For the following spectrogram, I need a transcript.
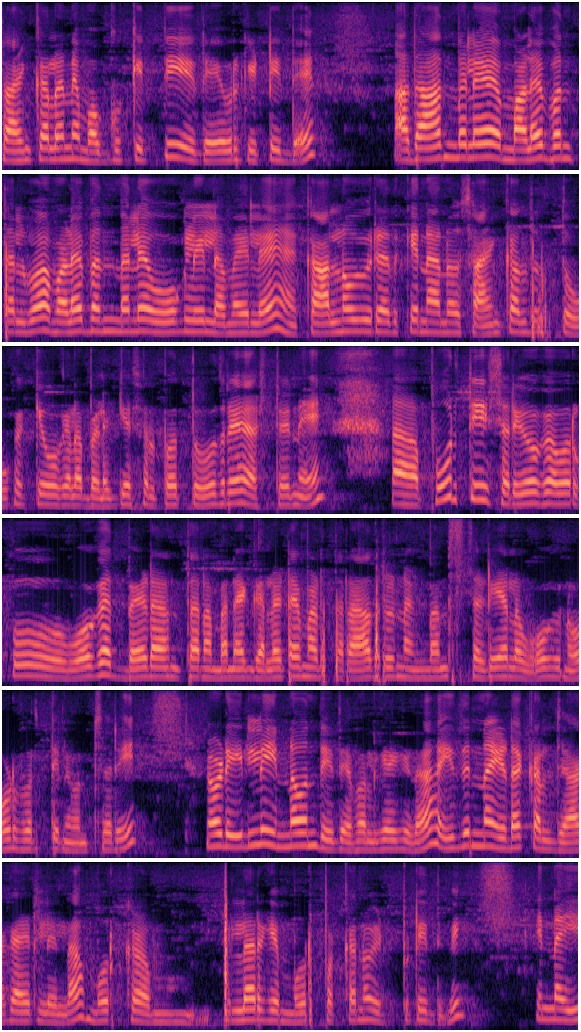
ಸಾಯಂಕಾಲನೇ ಮೊಗ್ಗು ಕಿತ್ತಿ ದೇವ್ರಿಗೆ ಇಟ್ಟಿದ್ದೆ. ಅದಾದಮೇಲೆ ಮಳೆ ಬಂತಲ್ವ? ಮಳೆ ಬಂದಮೇಲೆ ಹೋಗಲಿಲ್ಲ ಮೇಲೆ. ಕಾಲು ನೋವಿರೋದಕ್ಕೆ ನಾನು ಸಾಯಂಕಾಲದ ಹೊತ್ತು ಹೋಗೋಕ್ಕೆ ಹೋಗಲ್ಲ, ಬೆಳಗ್ಗೆ ಸ್ವಲ್ಪ ಹೊತ್ತು ಹೋದರೆ ಅಷ್ಟೇ ಪೂರ್ತಿ ಸರಿ ಹೋಗೋವರೆಗೂ ಹೋಗೋದು ಬೇಡ ಅಂತ ನಮ್ಮ ಮನೆಗೆ ಗಲಾಟೆ ಮಾಡ್ತಾರೆ. ಆದರೂ ನಂಗೆ ಮನಸ್ಸು ತಡೆಯಲ್ಲ, ಹೋಗಿ ನೋಡಿ ಬರ್ತೀನಿ ಒಂದು ಸರಿ ನೋಡಿ, ಇಲ್ಲಿ ಇನ್ನೊಂದು ಇದೆ ಮಲ್ಲಿಗೆ ಗಿಡ. ಇದನ್ನು ಇಡೋಕ್ಕಲ್ಲಿ ಜಾಗ ಇರಲಿಲ್ಲ. ಮೂರು ಕ ಪಿಲ್ಲರ್ಗೆ ಮೂರು ಪಕ್ಕನೂ ಇಟ್ಬಿಟ್ಟಿದ್ವಿ. ಇನ್ನು ಈ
